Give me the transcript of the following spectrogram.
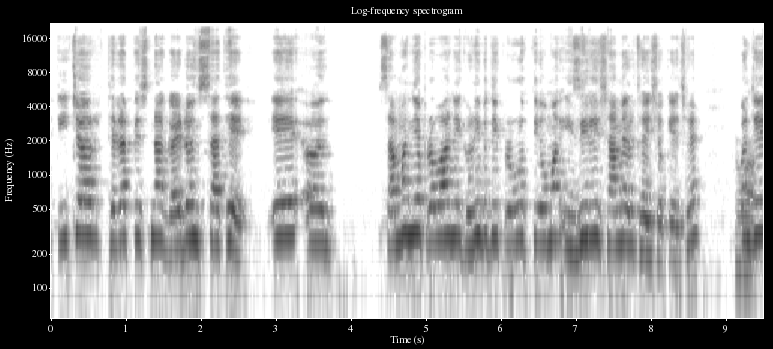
ટીચર થેરાપિસ્ટના ગાઈડન્સ સાથે એ સામાન્ય પ્રવાહની ઘણી બધી પ્રવૃત્તિઓમાં ઇઝીલી સામેલ થઈ શકે છે. પણ જે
